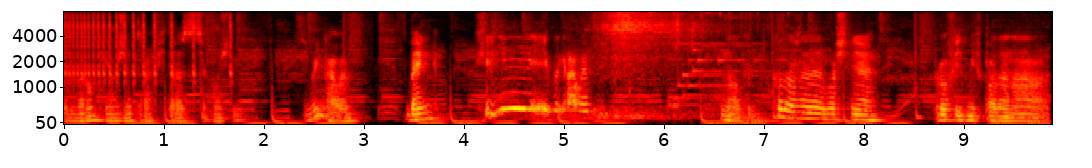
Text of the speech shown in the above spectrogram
Pod warunkiem, że trafi teraz z jakąś... Wygrałem. Hihi, wygrałem! No, tylko że właśnie profit mi wpada na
